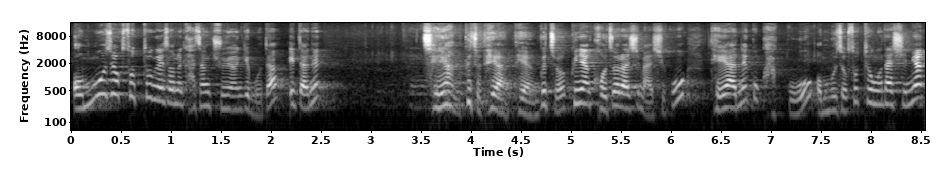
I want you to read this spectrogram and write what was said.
업무적 소통에서는 가장 중요한 게 뭐다? 일단은 제안, 그죠? 대안, 대안, 그죠? 그냥 거절하지 마시고 대안을 꼭 갖고 업무적 소통을 하시면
